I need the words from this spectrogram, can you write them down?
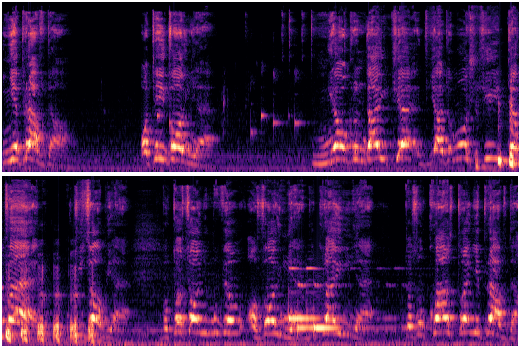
Nieprawda o tej wojnie. Nie oglądajcie wiadomości TV, widzowie, bo to co oni mówią o wojnie w Ukrainie, to są kłamstwa i nieprawda.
